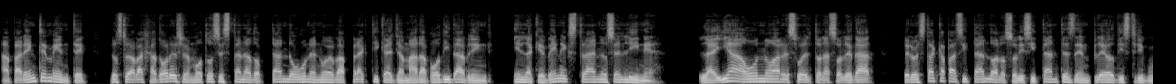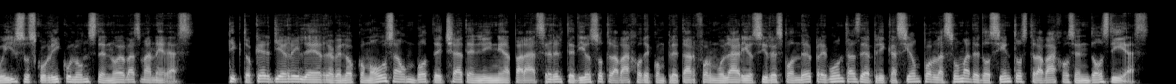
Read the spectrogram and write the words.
Aparentemente, los trabajadores remotos están adoptando una nueva práctica llamada body doubling, en la que ven extraños en línea. La IA aún no ha resuelto la soledad, pero está capacitando a los solicitantes de empleo distribuir sus currículums de nuevas maneras. TikToker Jerry Lee reveló cómo usa un bot de chat en línea para hacer el tedioso trabajo de completar formularios y responder preguntas de aplicación por la suma de 200 trabajos en dos días.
